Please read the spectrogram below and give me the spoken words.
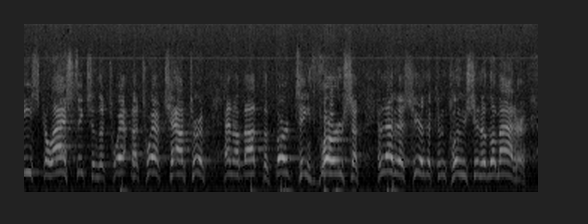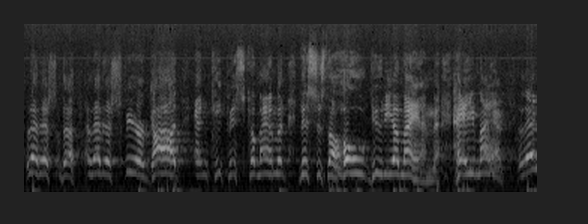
Ecclesiastes in the 12th, the 12th chapter and about the 13th verse, let us hear the conclusion of the matter. Let us the, let us fear God and keep His commandment. This is the whole duty of man. Amen. Let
